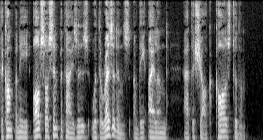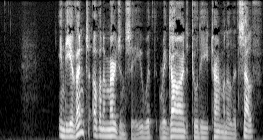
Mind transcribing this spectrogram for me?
The company also sympathises with the residents of the island at the shock caused to them. In the event of an emergency with regard to the terminal itself,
